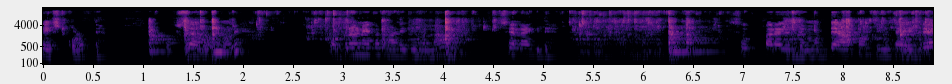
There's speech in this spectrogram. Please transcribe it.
ಟೇಸ್ಟ್ ಕೊಡುತ್ತೆ. ಉಪ್ಸಾರು ನೋಡಿ. ಒಗ್ಗರಣೆ ಎಲ್ಲ ಮಾಡಿದ್ದೀವಲ್ಲ, ಚೆನ್ನಾಗಿದೆ. ಸೂಪರ್ ಆಗಿರುತ್ತೆ. ಮುದ್ದೆ ಹಾಕೊಂಡು ತಿಂತಾ ಇದ್ರೆ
